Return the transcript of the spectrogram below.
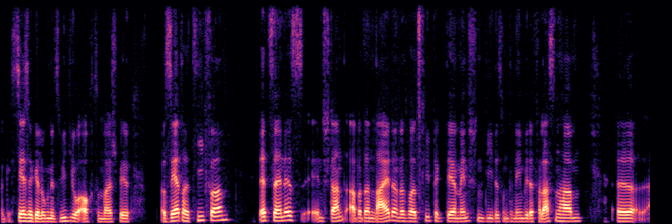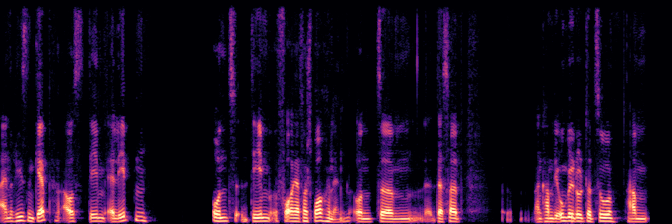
wirklich sehr, sehr gelungenes Video auch zum Beispiel, was sehr attraktiv war. Letzten Endes entstand aber dann leider, und das war das Feedback der Menschen, die das Unternehmen wieder verlassen haben, äh, ein riesen Gap aus dem Erlebten und dem vorher Versprochenen. Und ähm, deshalb, dann kam die Ungeduld dazu, haben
